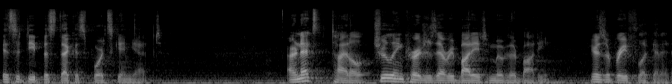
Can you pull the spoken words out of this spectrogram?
It's the deepest Deca sports game yet. Our next title truly encourages everybody to move their body. Here's a brief look at it.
